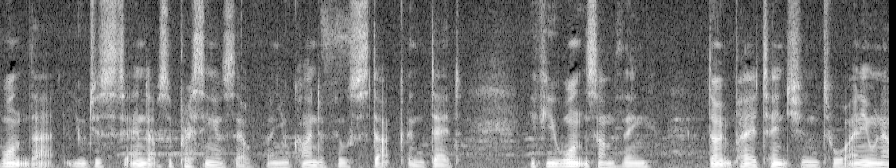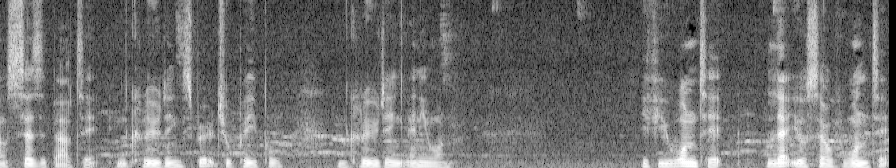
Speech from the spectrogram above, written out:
want that, you'll just end up suppressing yourself and you'll kind of feel stuck and dead. If you want something, don't pay attention to what anyone else says about it, including spiritual people, including anyone. If you want it, let yourself want it.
